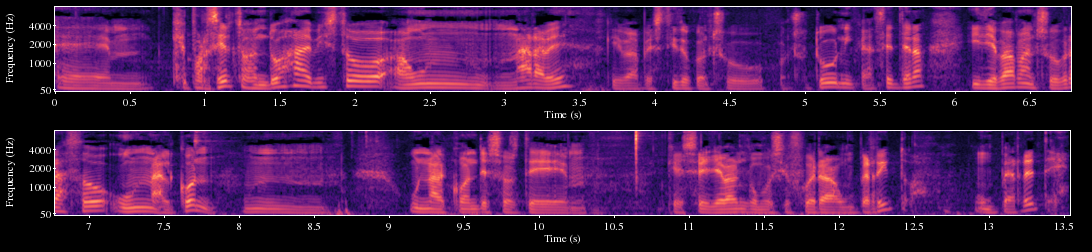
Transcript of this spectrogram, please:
Eh, que por cierto, en Doha he visto a un, un árabe que iba vestido con su, con su túnica, etcétera, y llevaba en su brazo un halcón, un, un halcón de esos de que se llevan como si fuera un perrito, un perrete.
